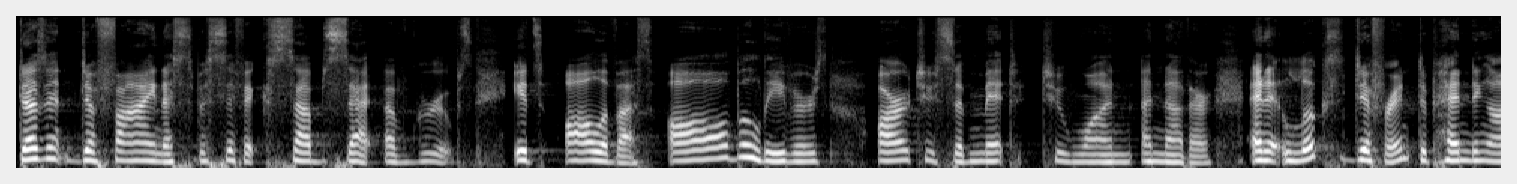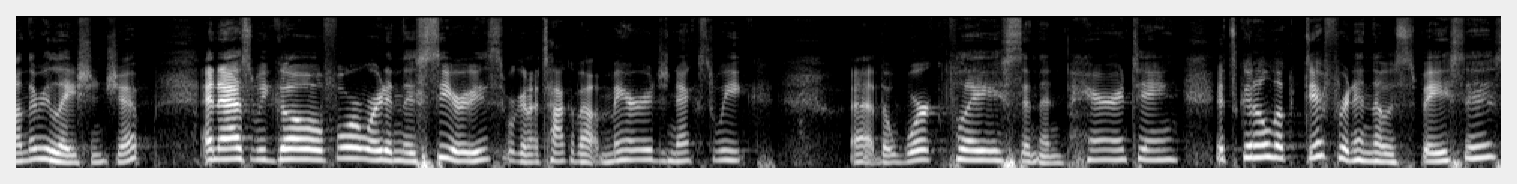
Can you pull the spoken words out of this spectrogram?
doesn't define a specific subset of groups. It's all of us. All believers are to submit to one another. And it looks different depending on the relationship. And as we go forward in this series, we're going to talk about marriage next week uh, the workplace, and then parenting. It's going to look different in those spaces,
